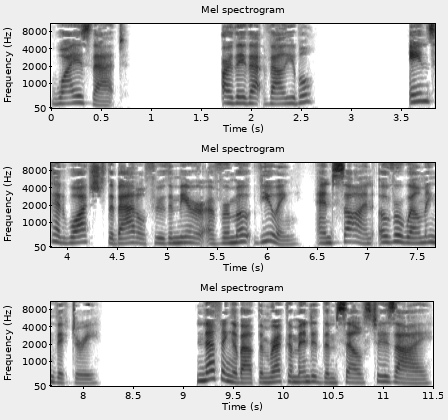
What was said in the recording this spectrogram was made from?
Why is that? Are they that valuable? Ainz had watched the battle through the mirror of remote viewing and saw an overwhelming victory. Nothing about them recommended themselves to his eye.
